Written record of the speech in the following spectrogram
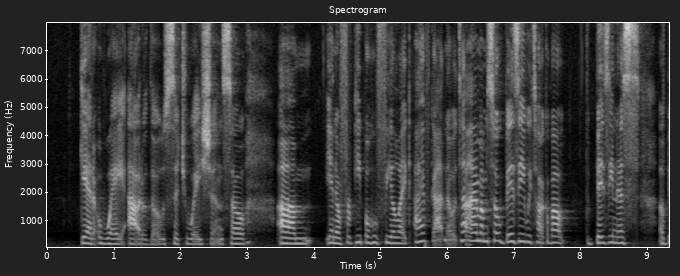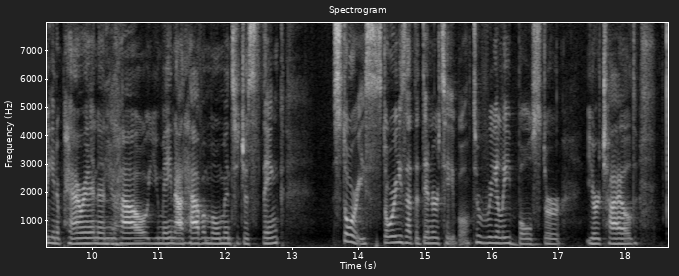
get a way out of those situations. So, um, you know, for people who feel like, I've got no time, I'm so busy, we talk about the busyness of being a parent and yeah. how you may not have a moment to just think. Stories, stories at the dinner table to really bolster your child.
